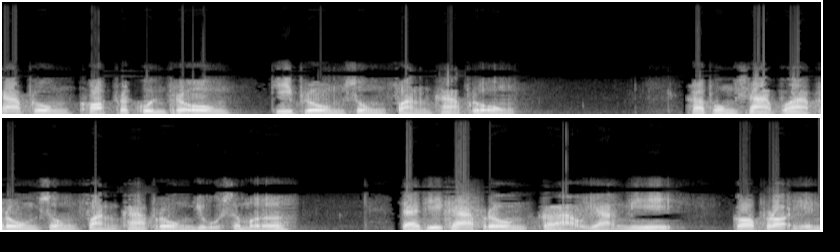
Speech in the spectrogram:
ข้าพระองค์ขอบพระคุณพระองค์ที่พระองค์ทรงฟังข้าพระองค์ ข้าพระองค์ทราบว่าพระองค์ทรงฟังข้าพระองค์อยู่เสมอ แต่ที่ข้าพระองค์กล่าวอย่างนี้ ก็เพราะเห็น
